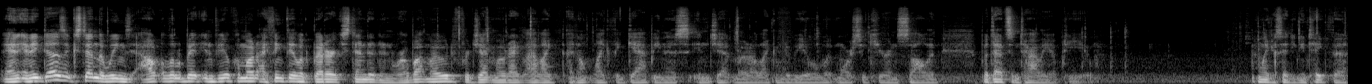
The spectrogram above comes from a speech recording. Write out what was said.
And, and it does extend the wings out a little bit in vehicle mode. I think they look better extended in robot mode. For jet mode, I, I like I don't like the gappiness in jet mode. I like them to be a little bit more secure and solid. But that's entirely up to you. like I said, you can take the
